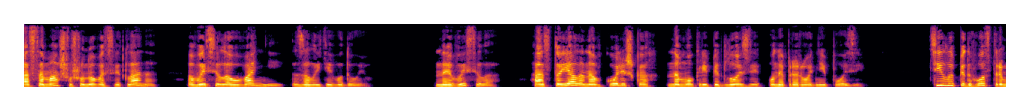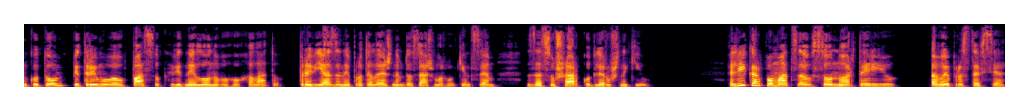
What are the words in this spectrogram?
а сама шушунова Світлана висіла у ванній, залитій водою. Не висіла, а стояла на вколішках на мокрій підлозі у неприродній позі. Тіло під гострим кутом підтримував пасок від нейлонового халату, прив'язаний протилежним до зашморгу кінцем за сушарку для рушників. Лікар помацав сонну артерію, випростався,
